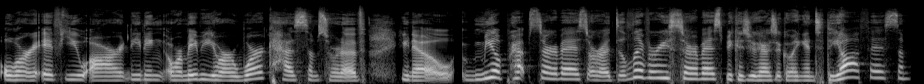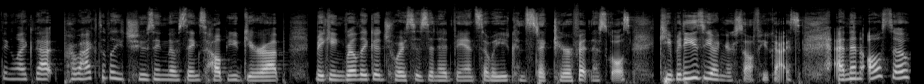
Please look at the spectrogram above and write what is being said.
or if you are needing or maybe your work has some sort of you know meal prep service or a delivery service because you guys are going into the office something like that proactively choosing those things help you gear up making really good choices in advance so you can stick to your fitness goals. Keep it easy on yourself you guys. And then also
